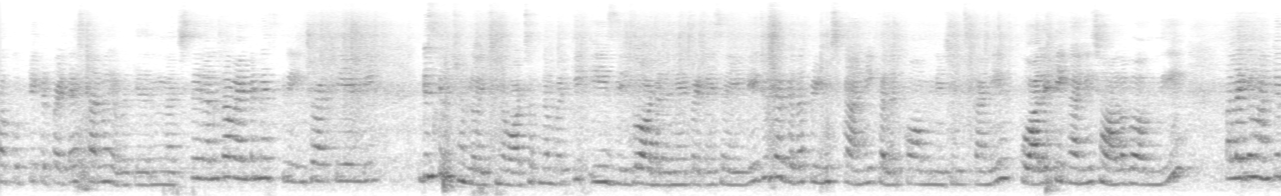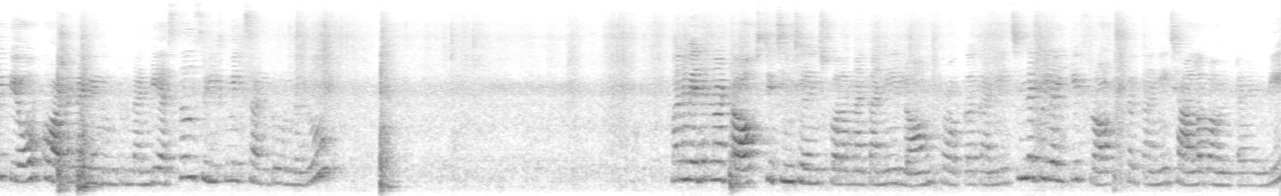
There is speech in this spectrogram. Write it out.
నా కుట్టి ఇక్కడ పెట్టేస్తాను ఎవరికి ఏదైనా నచ్చితే కనుక వెంటనే స్క్రీన్ షాట్ తీయండి. డిస్క్రిప్షన్లో ఇచ్చిన వాట్సాప్ నెంబర్కి ఈజీగా ఆర్డర్ అనేది పెట్టేసేయండి. చూసారు కదా ప్రింట్స్ కానీ కలర్ కాంబినేషన్స్ కానీ క్వాలిటీ కానీ చాలా బాగుంది. అలాగే మనకి ప్యూర్ కాటన్ అనేది ఉంటుందండి. అస్సలు సిల్క్ మిక్స్ అంటూ ఉండదు. మనం ఏదైనా టాప్ స్టిచ్చింగ్ చేయించుకోవాలన్నా కానీ లాంగ్ ఫ్రాక్గా కానీ చిన్నపిల్లలకి ఫ్రాక్స్గా కానీ చాలా బాగుంటాయండి.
